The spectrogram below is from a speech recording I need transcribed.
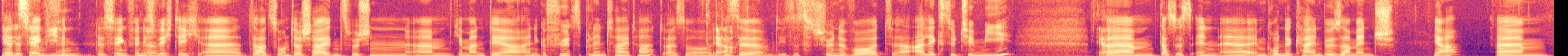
Der ja, deswegen ja finde find ich es wichtig, äh, da zu unterscheiden zwischen ähm, jemand, der eine Gefühlsblindheit hat, also ja. diese, dieses schöne Wort äh, Alexithymie. Ja. Ähm, das ist in, äh, im Grunde kein böser Mensch. Ja. Ähm,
